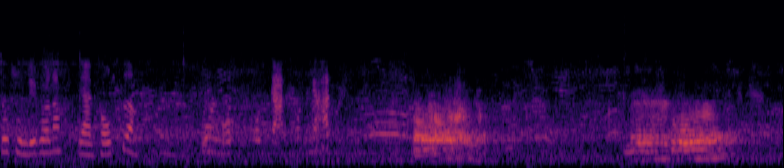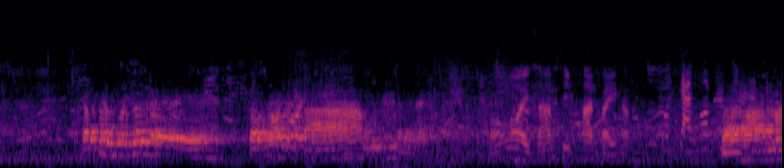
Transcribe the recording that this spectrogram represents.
ทุกคุนดิบแล้วเนาะยานเขาเครื่องหมดหมดกัดหมดกัรสองร้อยสามสิบพันไปครับหมดกัดหมดกัด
